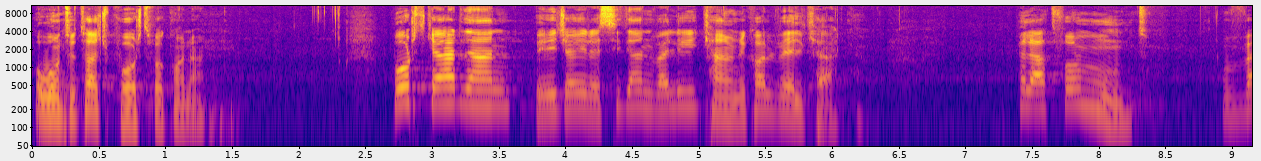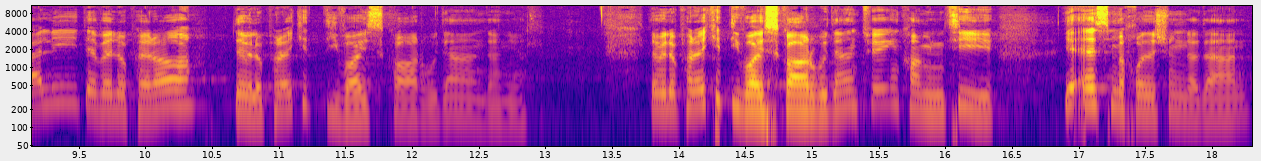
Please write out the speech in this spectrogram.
Ubuntu Touch port بکنن. پورت کردن به یه جایی رسیدن ولی Canonical ول کرد. پلتفرم موند. ولی developer ها developer هایی که device کار بودن دانیال developer هایی که device کار بودن توی این community یه اسم خودشون دادن.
